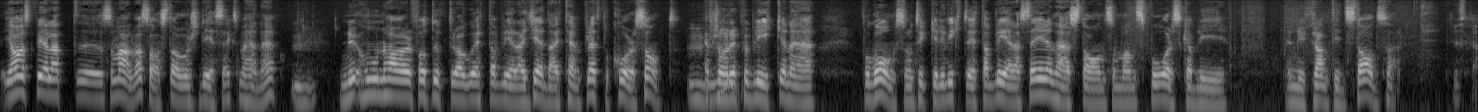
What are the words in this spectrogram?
Jag har spelat, som Alva sa, Star Wars D6 med henne. Mm. Nu, hon har fått uppdrag att etablera Jedi-templet på Coruscant. Mhm. Eftersom republiken är på gång så de tycker det är viktigt att etablera sig i den här stan som man spår ska bli en ny framtidsstad. Så, här. Just det.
